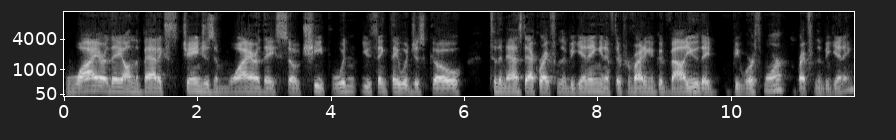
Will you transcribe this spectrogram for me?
why are they on the bad exchanges and why are they so cheap? Wouldn't you think they would just go to the NASDAQ right from the beginning? And if they're providing a good value, they'd be worth more right from the beginning?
